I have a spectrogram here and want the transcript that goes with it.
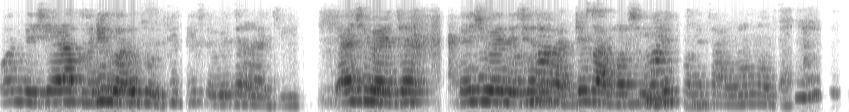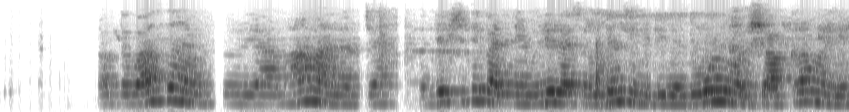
पण देशाला खरी गरज होती ती संविधानाची. त्याशिवाय त्याशिवाय देशाचा राज्यकारभार सुरळीतपणे चालणार नव्हता. डॉक्टर बाबासाहेब या महामानवाच्या अध्यक्षतेखाली नेमलेल्या संविधान समितीने दोन वर्ष अकरा महिने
